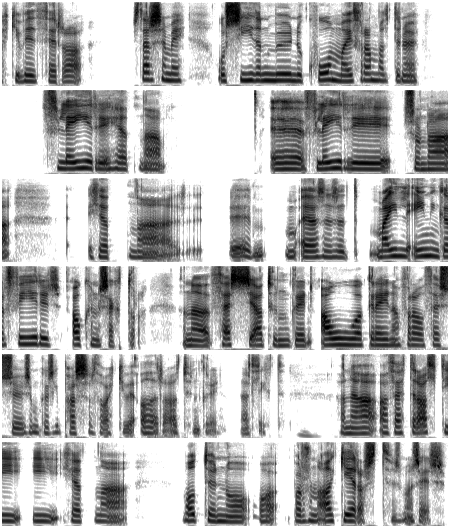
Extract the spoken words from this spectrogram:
ekki við þeirra starfsemi og síðan munu koma í framhaldinu fleiri hérna uh, fleiri svona hérna um, sagt mæli einingar fyrir ákveðna sektora. Þannig að þessi atvinnugrein á að greina frá þessu sem kannski passar þá ekki við aðra atvinnugrein eða slikt mm. Þannig að, að þetta er allt í, í hérna mótun og, og bara svona aðgerast eins og maður segir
